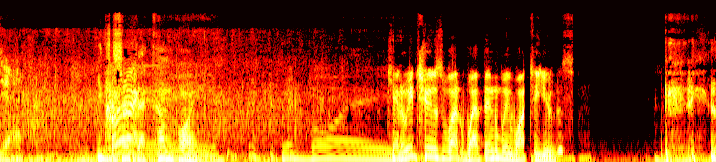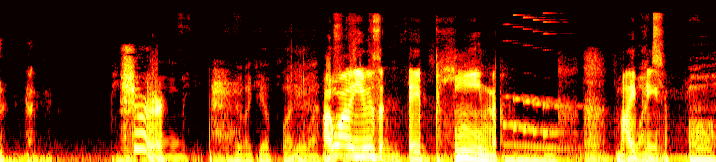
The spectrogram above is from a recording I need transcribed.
Yeah. You deserve that cum point. Good boy. Can we choose what weapon we want to use? sure. I feel like you have plenty of weapons. I want to use from. a peen. My What? peen. Oh.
